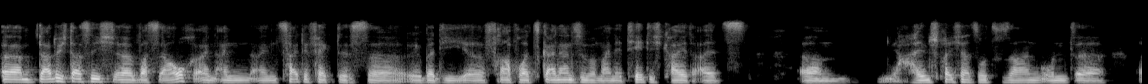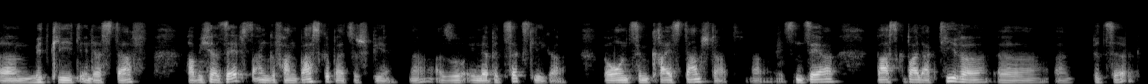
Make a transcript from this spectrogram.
Ähm, dadurch, dass ich, äh, was auch ein, ein, ein Zeiteffekt ist, äh, über die äh, Fraport Skylines, über meine Tätigkeit als ähm, ja, Hallensprecher sozusagen und äh, äh, Mitglied in der Staff, habe ich ja selbst angefangen, Basketball zu spielen. Ne? Also in der Bezirksliga bei uns im Kreis Darmstadt. Das ist ein sehr basketballaktiver äh, Bezirk.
